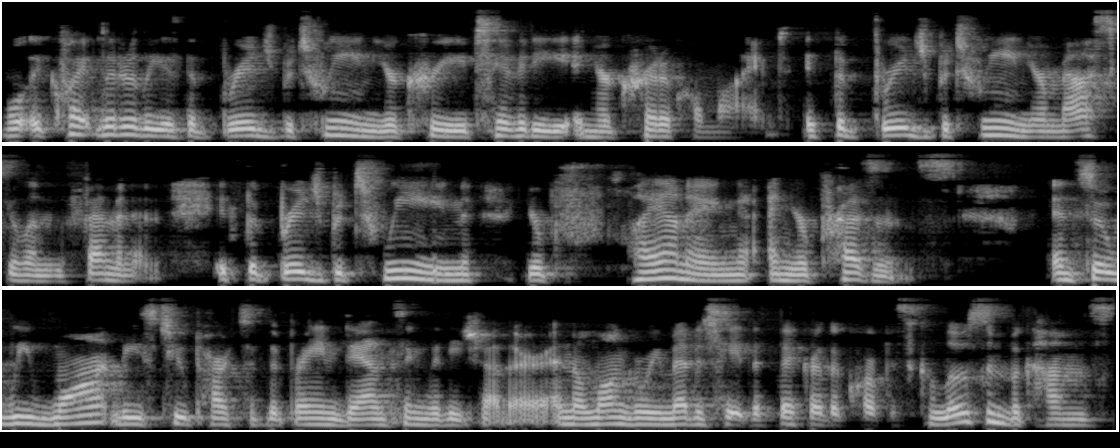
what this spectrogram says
Well, it quite literally is the bridge between your creativity and your critical mind. It's the bridge between your masculine and feminine. It's the bridge between your planning and your presence. And so we want these two parts of the brain dancing with each other. And the longer we meditate, the thicker the corpus callosum becomes.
